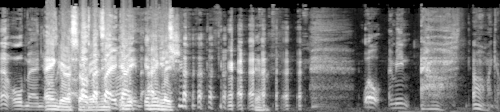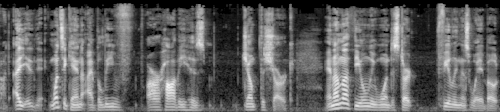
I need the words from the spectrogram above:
Old man. yells Anger, at sorry. about to in, say in- again, in, age. English. yeah. Well, I mean, oh my god! I once again, I believe our hobby has jumped the shark, and I'm not the only one to start feeling this way about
